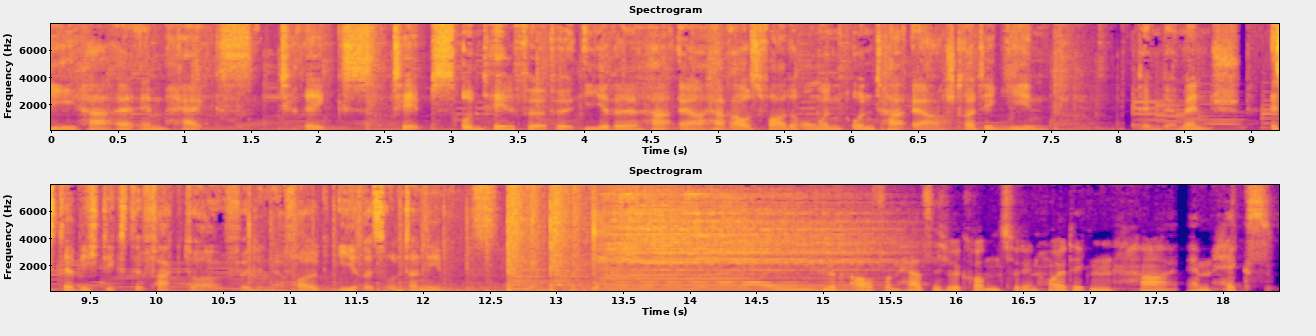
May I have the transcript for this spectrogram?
Die HRM-Hacks, Tricks, Tipps und Hilfe für Ihre HR-Herausforderungen und HR-Strategien. Denn der Mensch ist der wichtigste Faktor für den Erfolg Ihres Unternehmens. Glück auf und herzlich willkommen zu den heutigen HM-Hacks.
